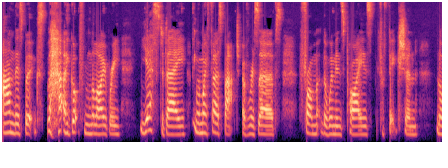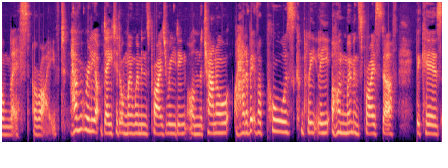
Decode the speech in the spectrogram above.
And there's books that I got from the library yesterday when my first batch of reserves from the Women's Prize for Fiction long list arrived. I haven't really updated on my Women's Prize reading on the channel. I had a bit of a pause completely on Women's Prize stuff because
